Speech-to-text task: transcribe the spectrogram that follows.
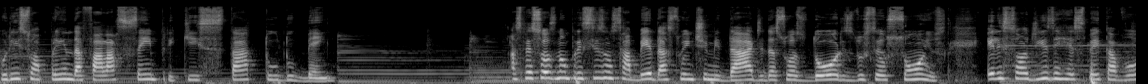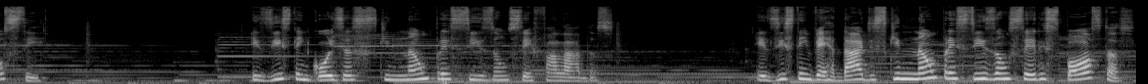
Por isso, aprenda a falar sempre que está tudo bem. As pessoas não precisam saber da sua intimidade, das suas dores, dos seus sonhos. Eles só dizem respeito a você. Existem coisas que não precisam ser faladas. Existem verdades que não precisam ser expostas.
